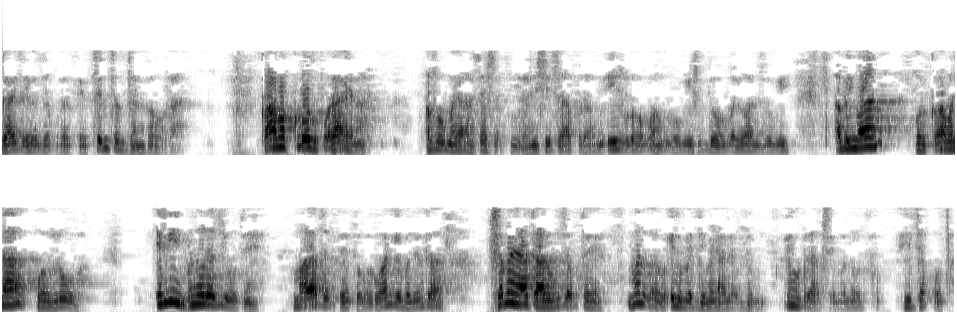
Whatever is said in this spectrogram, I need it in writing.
गायत्री का जब करते हैं, चिंतन धन का हो रहा है। काम क्रोध परायण असोमया शत्रुता पुराण होगी शुद्ध हो बलवान होगी अभिमान और कामना और लोभ इनकी मनोरथ जो होते हैं। मारा जपते हैं तो भगवान के भजन का समय आता है वो जपते हैं। मन बनो इन मध्य में आलब्धम प्राप्त से मनोरथ ये जप होता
